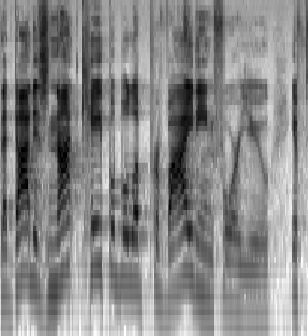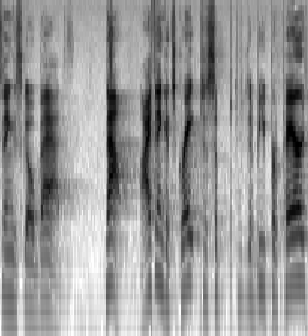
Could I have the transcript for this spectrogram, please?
that God is not capable of providing for you if things go bad. Now, I think it's great to, to be prepared.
